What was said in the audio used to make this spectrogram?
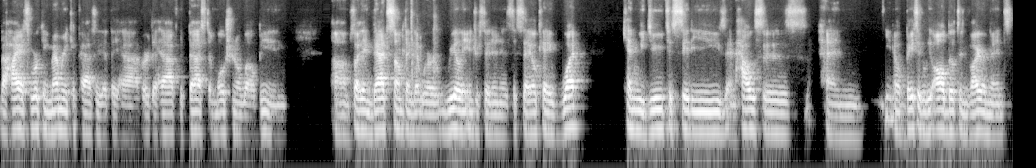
the highest working memory capacity that they have or to have the best emotional well-being. Um, so I think that's something that we're really interested in is to say, okay, what can we do to cities and houses and you know basically all built environments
